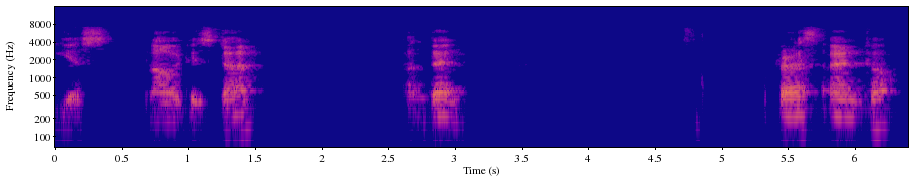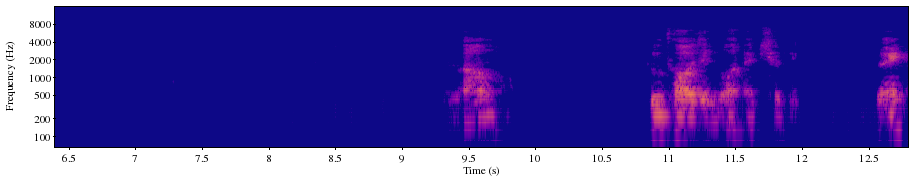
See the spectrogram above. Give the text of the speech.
Yes, now it is done. And then press enter. Now 2001 actually, right?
